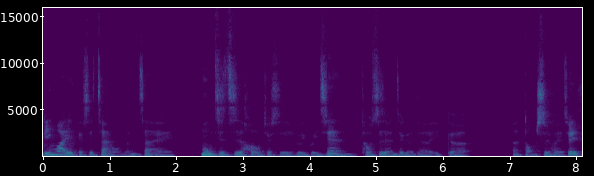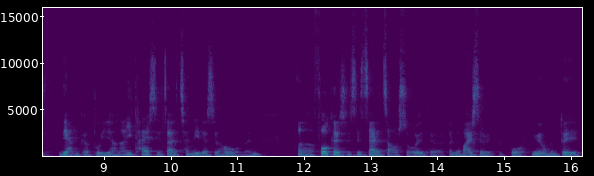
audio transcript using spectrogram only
另外一个是在我们在募资之后，就是 represent 投资人这个的一个呃董事会，所以两个不一样。那一开始在成立的时候，我们呃 focus 是在找所谓的 advisory 的 board，因为我们对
